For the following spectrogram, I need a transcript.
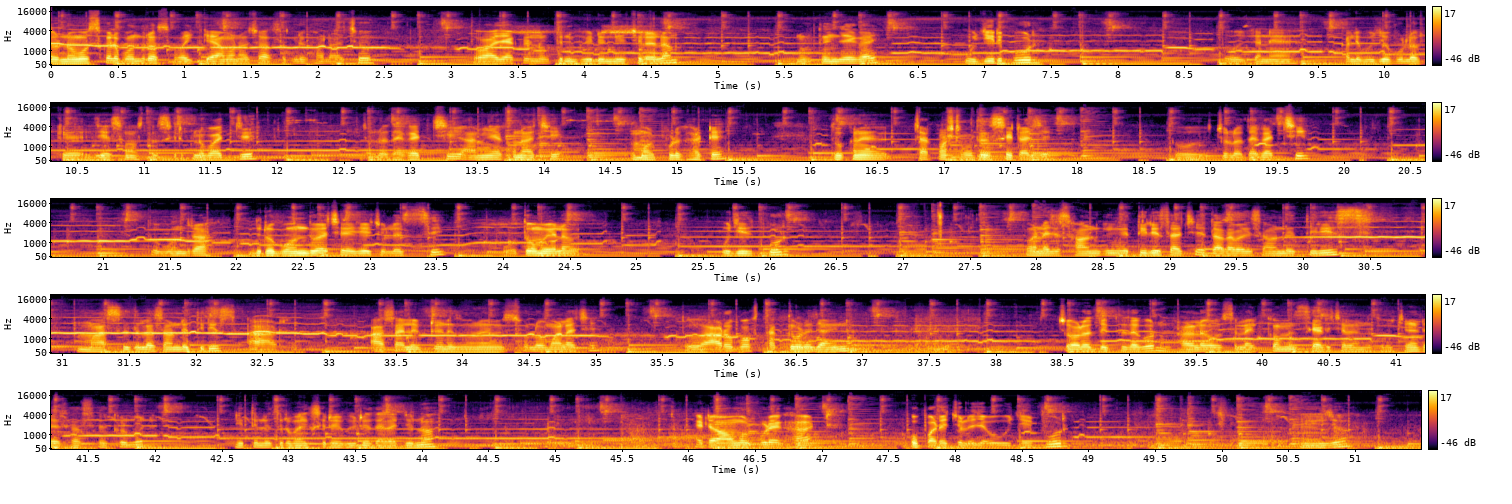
তো নমস্কার বন্ধুরা, সবাই কেমন আছো? আশা করি ভালো আছো। তো আজ একটা নতুন ভিডিও নিয়ে চলে এলাম। নতুন জায়গায়, উজিরপুর। তো ওইখানে কালী পুজো উপলক্ষে যে সমস্ত সিটগুলো বাজছে চলো দেখাচ্ছি। আমি এখন আছি অমরপুর ঘাটে। তো ওখানে চার পাঁচটা মতো সেট আছে। তো চলো দেখাচ্ছি। তো বন্ধুরা, দুটো বন্ধু আছে, এই যে চলে এসেছি। প্রথম এলাম উজিরপুর। ওখানে আছে সাউন্ড কিংয়ের তিরিশ আছে দাদাবাই সাউন্ডের তিরিশ মা শীতলা সাউন্ডের তিরিশ, আর আশা ইলেকট্রনিক্স মানে ষোলো মাল আছে। তো আরও বক্স থাকতে পারে, জানি না। চলো দেখতে থাকুন, ভালো লাগে অবশ্যই লাইক কমেন্ট শেয়ার চ্যানেল তো চ্যানেলটা সাবস্ক্রাইব করবেন। নিত্য নতুন বাইক সেটের ভিডিও দেখার জন্য। এটা অমরপুরে ঘাট, ওপারে চলে যাব উজিরপুর। এই যে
